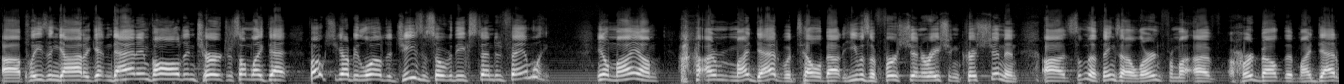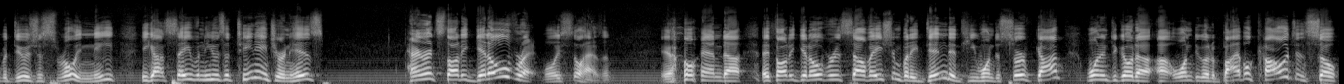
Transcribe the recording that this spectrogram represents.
uh, pleasing God or getting that involved in church or something like that. Folks, you got to be loyal to Jesus over the extended family. You know, my um, I, my dad would tell about. He was a first generation Christian, and uh, some of the things I learned from I've heard about that my dad would do is just really neat. He got saved when he was a teenager, and his parents thought he'd get over it. Well, he still hasn't. You know, and uh, they thought he'd get over his salvation, but he didn't. He wanted to serve God, wanted to go to uh, wanted to go to Bible college, and so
